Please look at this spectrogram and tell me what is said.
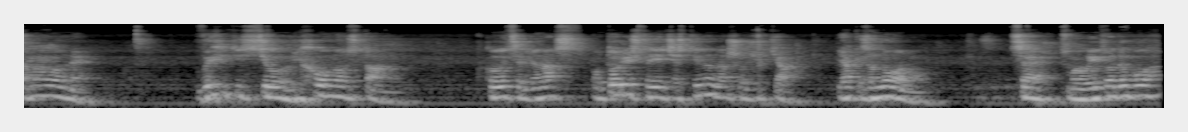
Саме головне вихід із цього гріховного стану, коли це для нас повторюю, стає частиною нашого життя, як за норму. Це молитва до Бога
